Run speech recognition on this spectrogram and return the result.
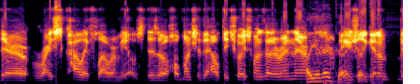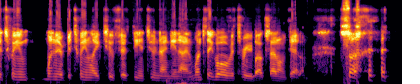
Their rice cauliflower meals. There's a whole bunch of the healthy choice ones that are in there. Oh, yeah, they're good. I usually They're get them between when they're between like two fifty and two ninety nine. Once they go over three bucks, I don't get them. So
